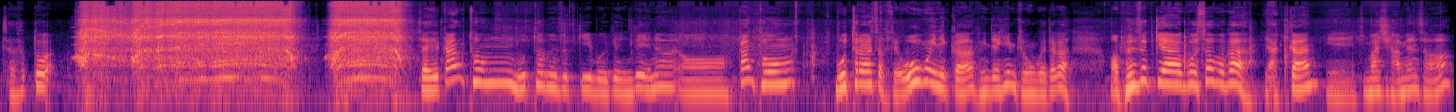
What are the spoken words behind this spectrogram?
자, 속도 자, 이게 깡통 모터 변속기 뭐 이렇게 있는데 얘는 어, 깡통 모터라 할수 없어요. 550이니까 굉장히 힘 좋은 거다가 어, 변속기하고 서버가 약간 예, 좀 맛이 가면서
